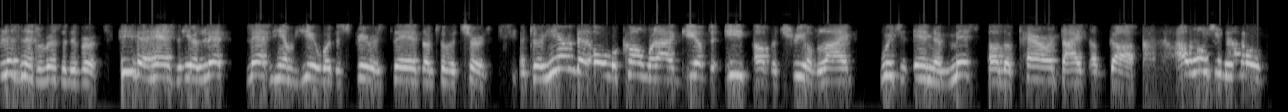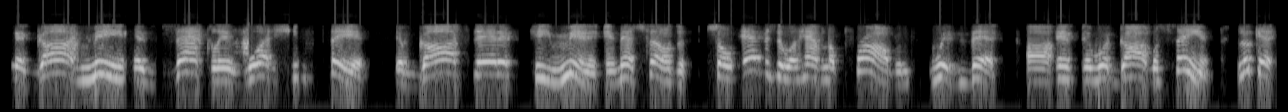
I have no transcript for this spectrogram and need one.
Listen to the rest of the verse. He that has the ear, let, let him hear what the Spirit says unto the church. And to him that overcome will I give to eat of the tree of life, which is in the midst of the paradise of God. I want you to know that God means exactly what he said. If God said it, he meant it, and that settles it. So Ephesus was having a problem with that uh, and, and, what God was saying. Look at,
